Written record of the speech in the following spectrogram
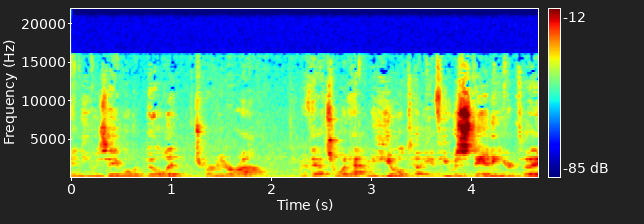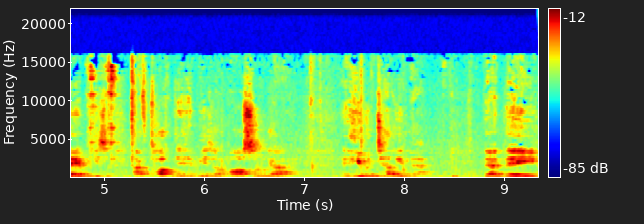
and he was able to build it and turn it around. That's what happened. He will tell you. If he was standing here today, he's, I've talked to him. He's an awesome guy, and he would tell you that that they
